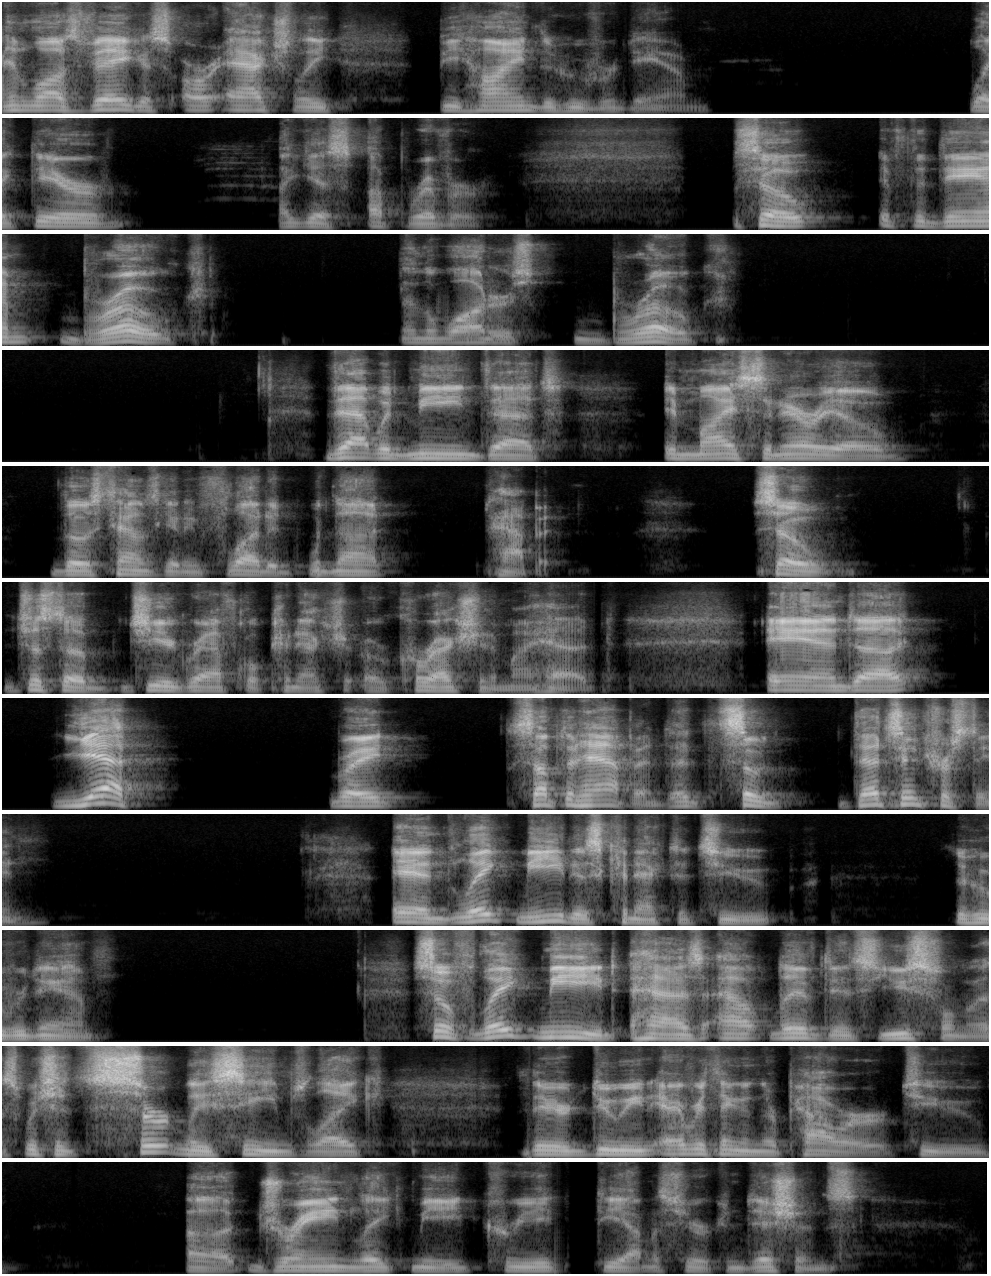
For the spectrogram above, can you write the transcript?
and Las Vegas are actually behind the Hoover Dam. Like they're, I guess, upriver. So if the dam broke and the waters broke, that would mean that in my scenario, those towns getting flooded would not happen. So just a geographical connection or correction in my head. And uh, yet, right, something happened. So that's interesting. And Lake Mead is connected to the Hoover Dam. So if Lake Mead has outlived its usefulness, which it certainly seems like they're doing everything in their power to uh, drain Lake Mead, create the atmospheric conditions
